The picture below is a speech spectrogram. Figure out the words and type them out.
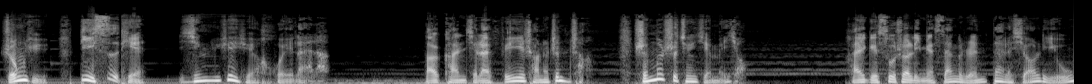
终于第四天，殷月月回来了。她看起来非常的正常，什么事情也没有，还给宿舍里面三个人带了小礼物。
